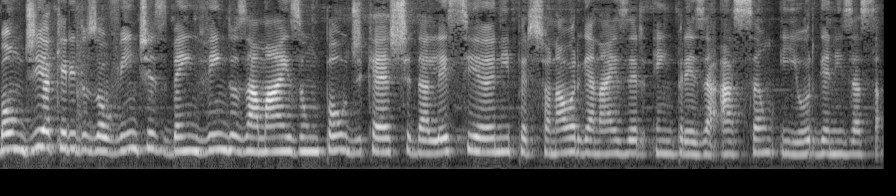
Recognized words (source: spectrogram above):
Bom dia, queridos ouvintes, bem-vindos a mais um podcast da Leciane, Personal Organizer, empresa Ação e Organização.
